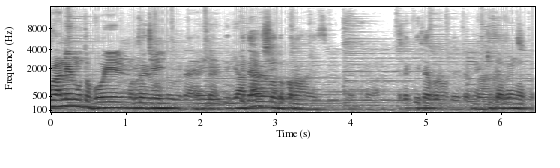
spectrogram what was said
কোরআনের মতো বইয়ের মতো যে কিতাবের মতো করা হয়েছে। এটা কিতাবের মতো এটা হ্যাঁ, কিতাবের। মতো।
